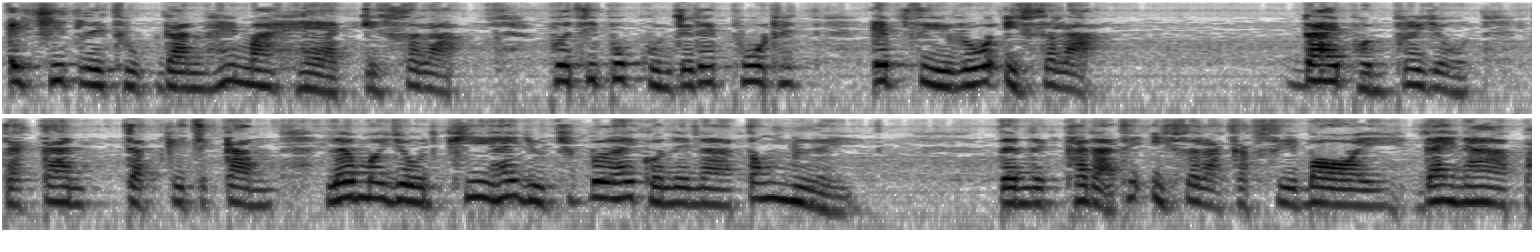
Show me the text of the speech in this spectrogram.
ไอชิดเลยถูกดันให้มาแหกอิสระ เพื่อที่พวกคุณจะได้พูดให้เอฟซีรู้ว่าอิสระได้ผลประโยชน์จากการจัดกิจกรรม แล้วมาโยนขี้ให้ยูทูบเบอร์ให้คนในนาต้องเหนื่อย แต่ในขณะที่อิสระกับซีบอยได้หน้าไป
